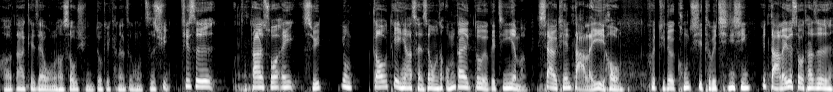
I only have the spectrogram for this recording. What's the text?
好，大家可以在网络上搜寻，都可以看到这种资讯。其实大家说，哎，属于用高电压产生，我们我们大家都有个经验嘛，下雨天打雷以后。会觉得空气特别清新，因为打雷的时候它是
